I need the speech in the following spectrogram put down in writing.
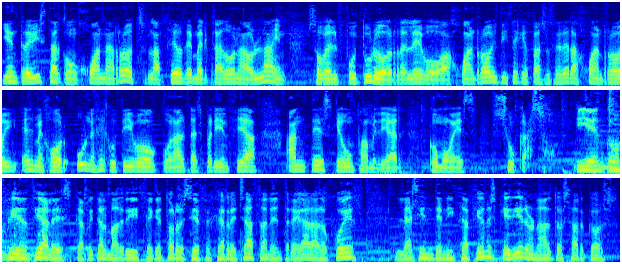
y entrevista con Juana Roch, la CEO de Mercadona Online, sobre el futuro relevo a Juan Roy. Dice que para suceder a Juan Roy es mejor un ejecutivo con alta experiencia antes que un familiar como es su caso. Y en Confidenciales, Capital Madrid dice que Torres y FG rechazan entregar al juez las indemnizaciones que dieron a altos arcos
